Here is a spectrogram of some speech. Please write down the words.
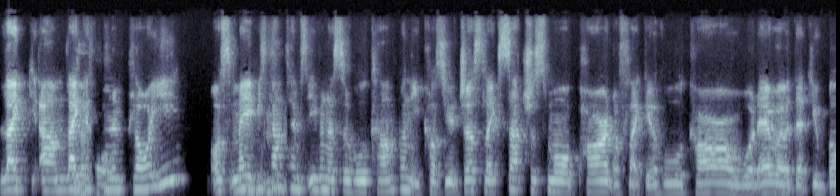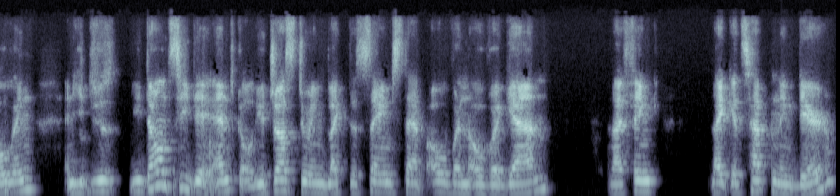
Like um like as, as an employee or maybe Mhm. sometimes even as a whole company because you're just like such a small part of like a whole car or whatever that you're building and you just you don't see the end goal. You're just doing like the same step over and over again. And i think like it's happening there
